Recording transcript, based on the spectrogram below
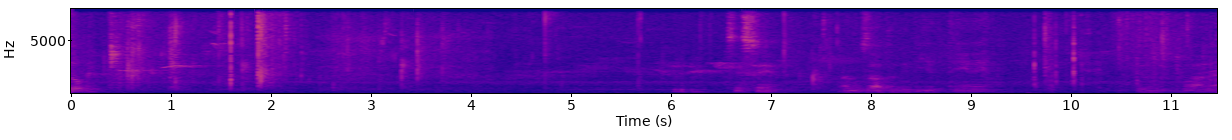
Dove? Sì, sì. Hanno usato dei bigliettini per un rituale.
